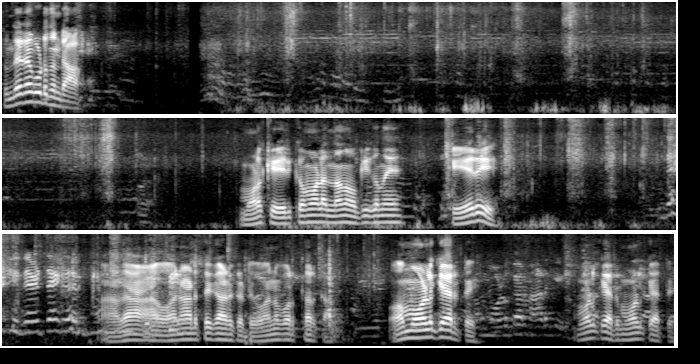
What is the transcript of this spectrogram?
സുന്ദരനെ കൂട്ടുന്നുണ്ടോ മോളെ കേരിക്ക മോളെ എന്നാ നോക്കിക്കുന്നേ? കേര്. അതാ ഓനടുത്തേക്ക് അടുക്കട്ടെ ഓനെ പുറത്തിറക്കാം. ഓൻ മോളിൽ കയറട്ടെ. മോൾ കയറ മോൾ കയറട്ടെ.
